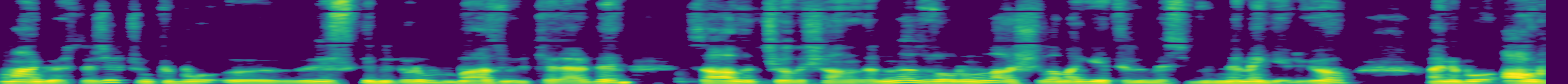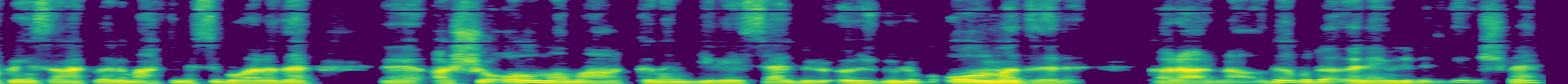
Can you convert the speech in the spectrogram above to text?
zaman gösterecek. Çünkü bu e, riskli bir durum. Bazı ülkelerde sağlık çalışanlarına zorunlu aşılama getirilmesi gündeme geliyor. Hani bu Avrupa İnsan Hakları Mahkemesi bu arada e, aşı olmama hakkının bireysel bir özgürlük olmadığını kararını aldı. Bu da önemli bir gelişme.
